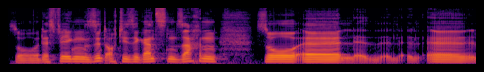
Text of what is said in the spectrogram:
So, deswegen sind auch diese ganzen Sachen so, äh, äh,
